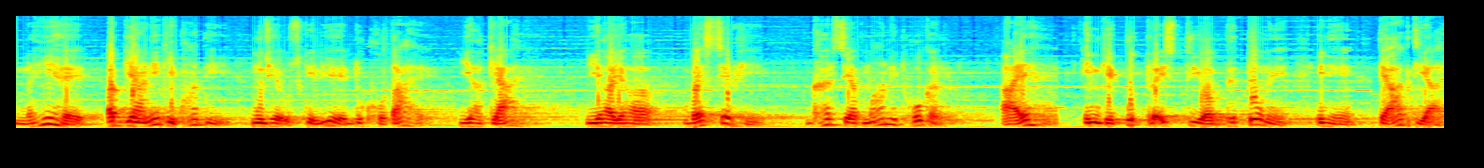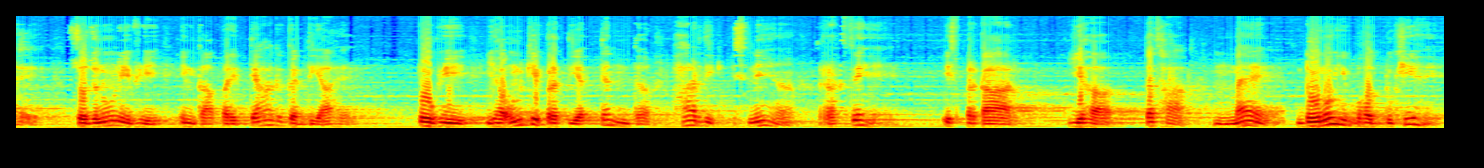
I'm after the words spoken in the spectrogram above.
नहीं है, अज्ञानी की भांति मुझे उसके लिए दुख होता है। यह क्या है? यह यह वैश्य भी घर से अपमानित होकर आए हैं। इनके पुत्र स्त्री और भृत्यों ने इन्हें त्याग दिया है। स्वजनों ने भी इनका परित्याग कर दिया है। तो भी यह उनके प्रति अत्यंत हार्दिक स्नेह रखते हैं। इस प्रकार यह तथा मैं दोनों ही बहुत दुखी हैं।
